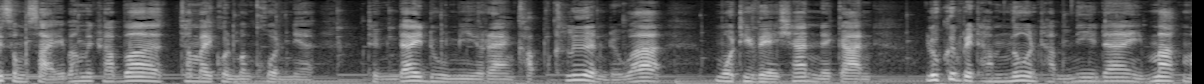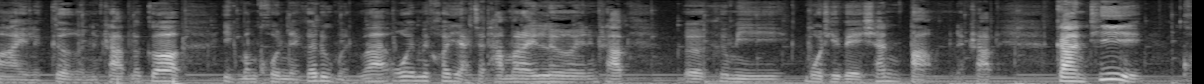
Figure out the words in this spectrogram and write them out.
ยสงสัยบ้างไหมครับว่าทำไมคนบางคนเนี่ยถึงได้ดูมีแรงขับเคลื่อนหรือว่า motivation ในการลุกขึ้นไปทำโน่นทำนี่ได้มากมายเหลือเกินนะครับ แล้วก็อีกบางคนเนี่ยก็ดูเหมือนว่าโอ้ยไม่ค่อยอยากจะทำอะไรเลยนะครับเออคือมี motivation ต่ำนะครับ การที่ค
